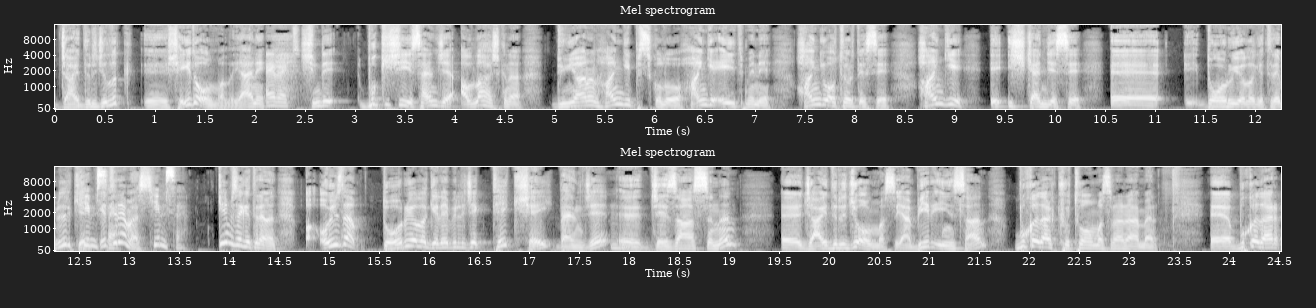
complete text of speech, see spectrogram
caydırıcılık e, şeyi de olmalı. Yani Evet. şimdi bu kişiyi sence Allah aşkına dünyanın hangi psikoloğu, hangi eğitmeni, hangi otoritesi, hangi e, işkencesi e, doğru yola getirebilir ki? Kimse. Getiremez. Kimse. Kimse getiremez. O yüzden doğru yola gelebilecek tek şey bence e, cezasının e, caydırıcı olması. Yani bir insan bu kadar kötü olmasına rağmen e, bu kadar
